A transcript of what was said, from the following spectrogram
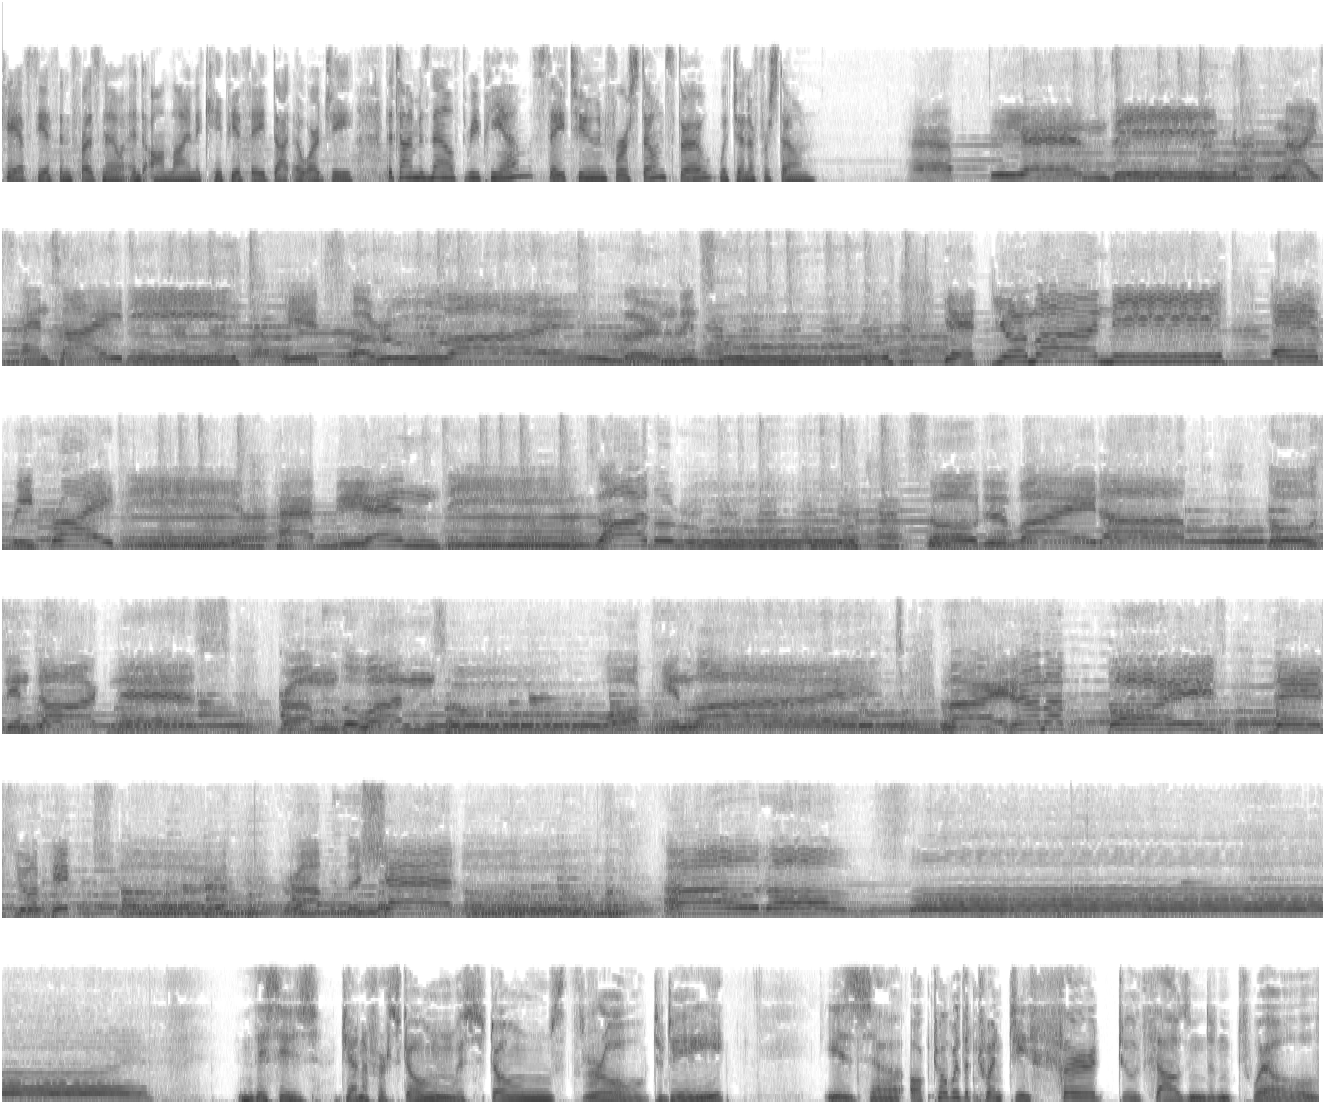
KFCF in Fresno, and online at kpfa.org. The time is now 3 p.m. Stay tuned for a stone's throw with Jennifer Stone. Happy ending, nice and tidy. It's a rule I learned in school. Get your money every Friday. Happy endings are the rule. So divide up those in darkness from the ones who walk in light. Jennifer Stone with Stone's Throw today. Is uh, October the 23rd, 2012.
